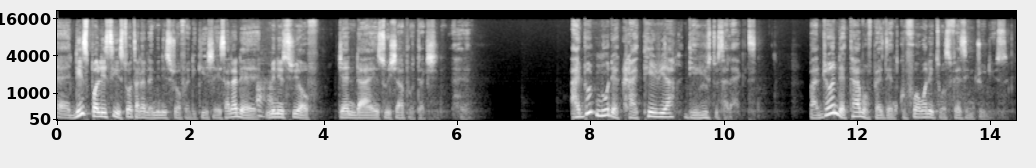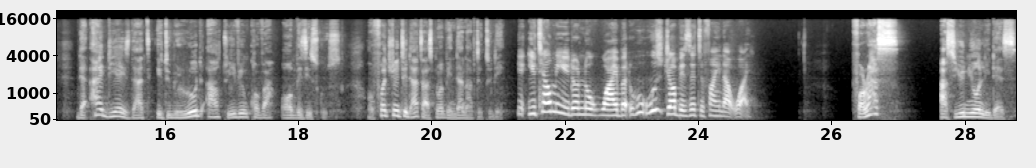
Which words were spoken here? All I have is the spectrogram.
uh, this policy is not under the Ministry of Education. It's under the Ministry of Gender and Social Protection. I don't know the criteria they used to select. But during the time of President Kufuor, when it was first introduced, the idea is that it will be rolled out to even cover all basic schools. Unfortunately, that has not been done up to today. You, you tell me you don't know why, but who, whose job is it to find out why? For us, as union leaders,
